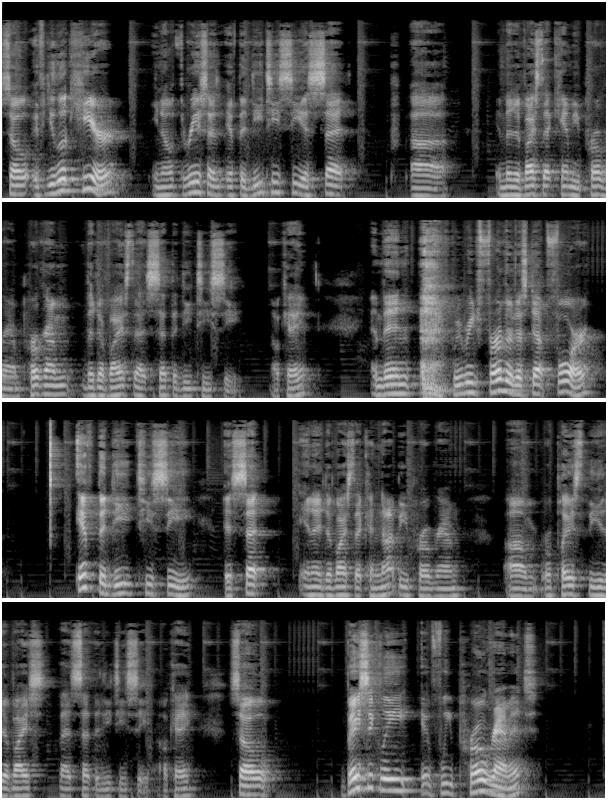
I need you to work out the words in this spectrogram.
So if you look here, you know, three says if the DTC is set uh, in the device that can be programmed, program the device that set the DTC. Okay. And then we read further to step four, if the DTC is set in a device that cannot be programmed, um, replace the device that set the DTC. Okay. So basically, if we program it,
